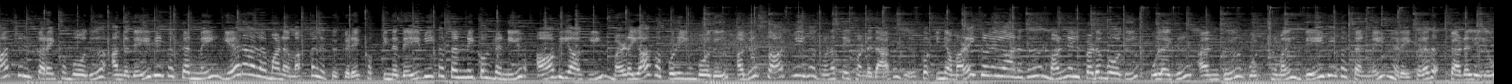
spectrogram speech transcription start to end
ஆற்றில் கரைக்கும் போது அந்த தெய்வீக தன்மை ஏராளமான மக்களுக்கு கிடைக்கும். இந்த தெய்வீக தன்மை கொண்ட நீர் ஆவியாகி மழையாக பொழியும் போது அது சாத்வீக குணத்தை கொண்டதாக இருக்கும். இந்த மழை துளியானது மண்ணில் படும்போது உலகில் அன்பு ஒற்றுமை தெய்வீக தன்மை நிறைகிறது. கடலிலோ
